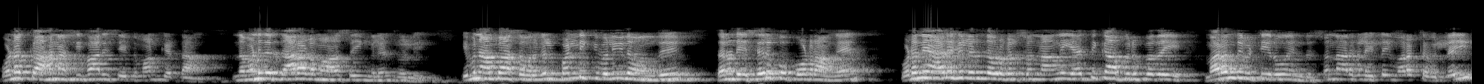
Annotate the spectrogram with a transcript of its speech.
உனக்காக நான் சிபாரிசு செய்யட்டுமான்னு கேட்டான். இந்த மனிதர் தாராளமாக செய்யுங்களேன்னு சொல்லி. இவன் அப்பாஸ் அவர்கள் பள்ளிக்கு வெளியில வந்து தன்னுடைய செருப்பை போடுறாங்க. உடனே அருகில் இருந்தவர்கள் சொன்னாங்க எத்திகாப் இருப்பதை மறந்து விட்டீரோ என்று. சொன்னார்கள் இல்லை மறக்கவில்லை.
